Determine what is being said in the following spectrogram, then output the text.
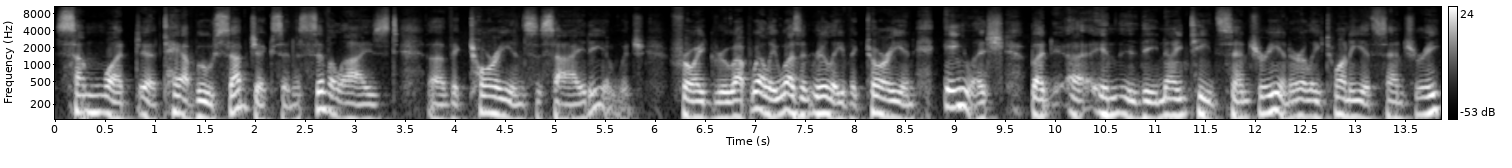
somewhat uh, taboo subjects in a civilized uh, Victorian society in which Freud grew up. Well, he wasn't really Victorian English, but uh, in the 19th century and early 20th century,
